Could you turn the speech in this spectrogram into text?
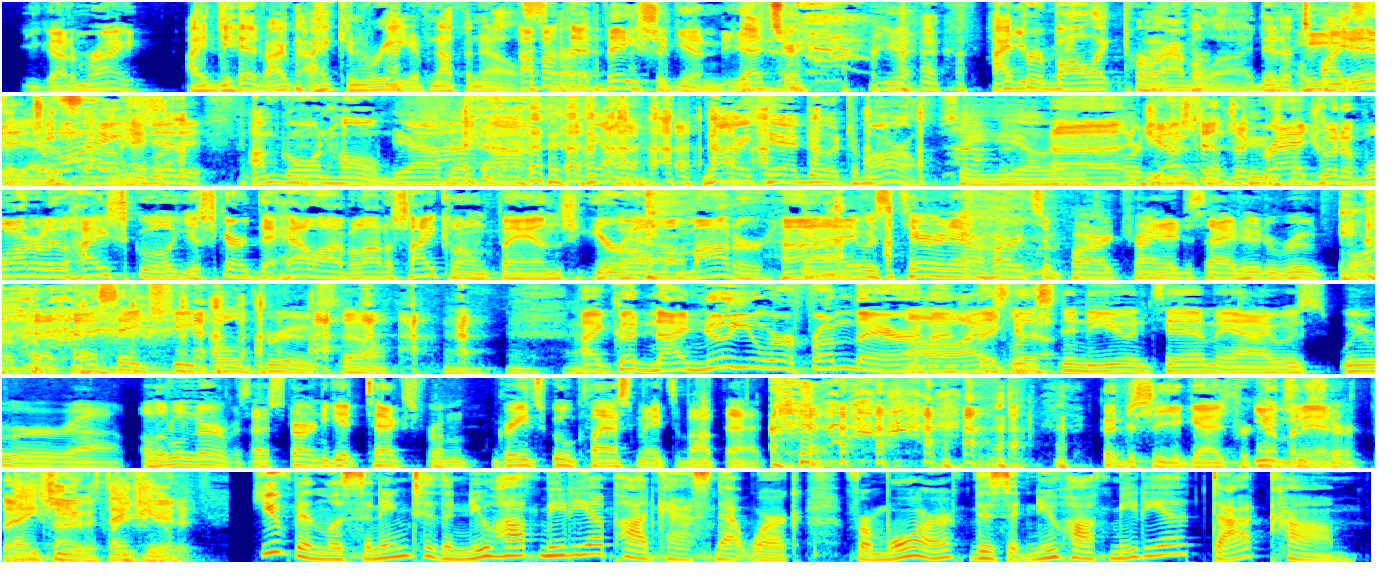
You got them right. I did. I, I can read if nothing else. How about All right. that vase again? That's right. Hyperbolic parabola. I did it He twice did it today. twice. He did it. I'm going home. Yeah, but now, yeah, now he can't do it tomorrow. See, you know, Uh, Justin's a graduate of Waterloo High School. You scared the hell out of a lot of Cyclone fans. Your alma mater, huh? Yeah, it was tearing our hearts apart trying to decide who to root for, but SHG pulled through. So, I couldn't. I knew you were from there. oh, and I'm I was thinking, listening to you and Tim. Yeah, I was. We were uh, a little nervous. I was starting to get texts from grade school classmates about that. Good to see you guys for You coming too, in. sir. Thanks, Thank you, thank you. It. You've been listening to the Neuhoff Media Podcast Network. For more, visit neuhoffmedia.com.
